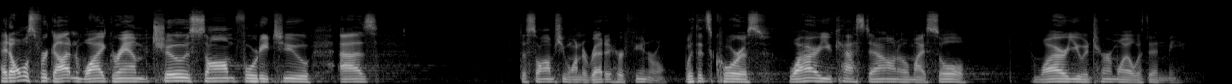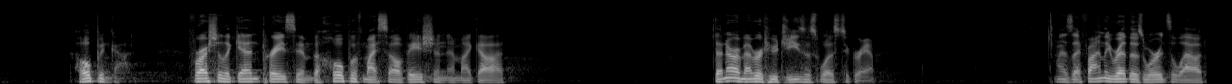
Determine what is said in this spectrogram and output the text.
had almost forgotten why Gram chose Psalm 42 as the psalm she wanted read at her funeral, with its chorus Why are you cast down, O my soul? And why are you in turmoil within me? Hope in God for I shall again praise him, the hope of my salvation and my God. Then I remembered who Jesus was to Gram. As I finally read those words aloud,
